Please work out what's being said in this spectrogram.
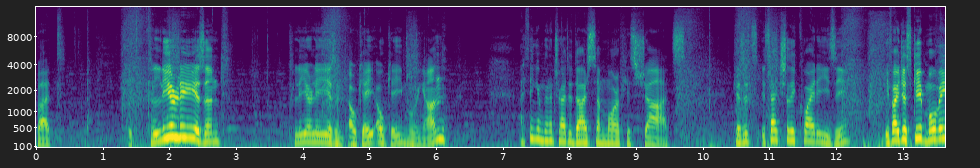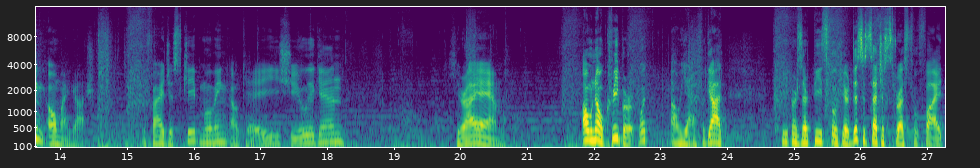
But it clearly isn't. Clearly isn't. Okay, okay, moving on. I think I'm gonna try to dodge some more of his shots. Because it's, it's actually quite easy. If I just keep moving... Oh my gosh. If I just keep moving... Okay, shield again. Here I am. Oh no, Creeper! What? Oh yeah, I forgot. Creepers are peaceful here. This is such a stressful fight.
